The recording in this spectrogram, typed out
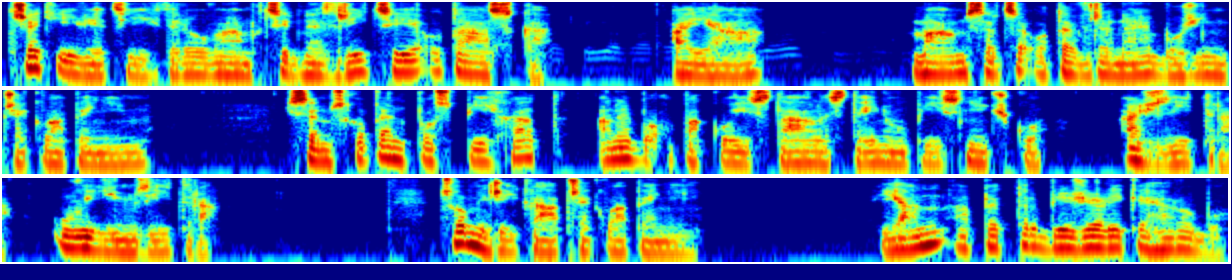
Třetí věcí, kterou vám chci dnes říci, je otázka. A já? Mám srdce otevřené božím překvapením? Jsem schopen pospíchat, anebo opakuji stále stejnou písničku? Až zítra. Uvidím zítra. Co mi říká překvapení? Jan a Petr běželi ke hrobu.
